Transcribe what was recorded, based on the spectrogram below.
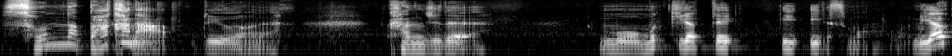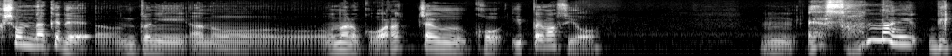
そんなバカなっていうようなね感じでもう思いっきりやっていいいですもう。リアクションだけで本当にあの女の子笑っちゃう子いっぱいいますよ。うん。えそんなにびっ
